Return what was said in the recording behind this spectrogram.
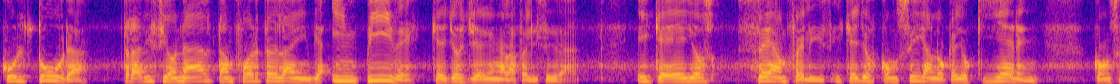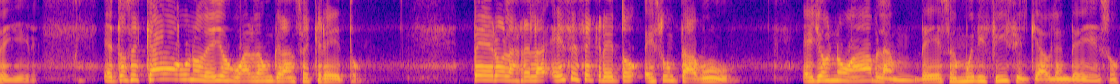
cultura tradicional tan fuerte de la India impide que ellos lleguen a la felicidad y que ellos sean felices y que ellos consigan lo que ellos quieren conseguir. Entonces cada uno de ellos guarda un gran secreto, pero ese secreto es un tabú. Ellos no hablan de eso, es muy difícil que hablen de eso.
